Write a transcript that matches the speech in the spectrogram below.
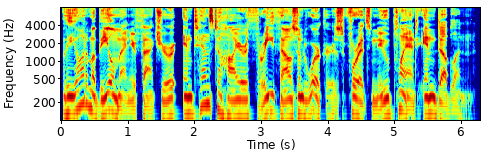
The automobile manufacturer intends to hire 3,000 workers for its new plant in Dublin.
